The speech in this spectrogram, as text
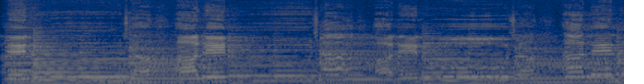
Aleluya, aleluya, aleluya, aleluya.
